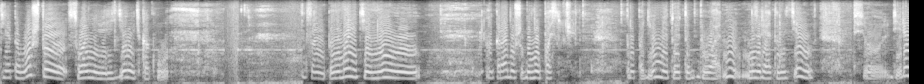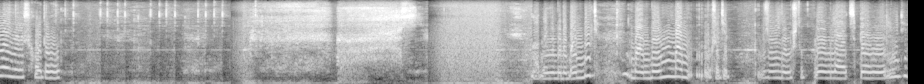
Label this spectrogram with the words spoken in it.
Для того, что с вами сделать как вы сами понимаете, ну, ограду, чтобы не упасть случайно. При падении, то это бывает. Ну, не зря я там сделал. Все, дерево я расходовал. Ладно, не буду бомбить. Бомбим, бомбим. Кстати, уже видим, что появляются первые люди.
